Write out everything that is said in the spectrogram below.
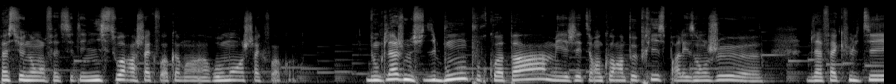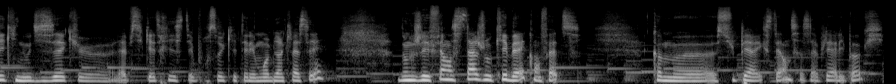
passionnant. En fait, c'était une histoire à chaque fois, comme un roman à chaque fois, quoi. Donc là, je me suis dit bon, pourquoi pas, mais j'étais encore un peu prise par les enjeux euh, de la faculté qui nous disait que la psychiatrie c'était pour ceux qui étaient les moins bien classés. Donc j'ai fait un stage au Québec en fait, comme euh, super externe, ça s'appelait à l'époque.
